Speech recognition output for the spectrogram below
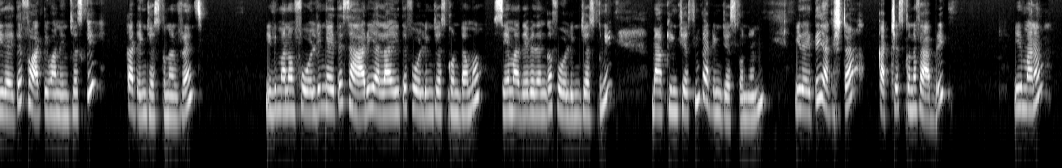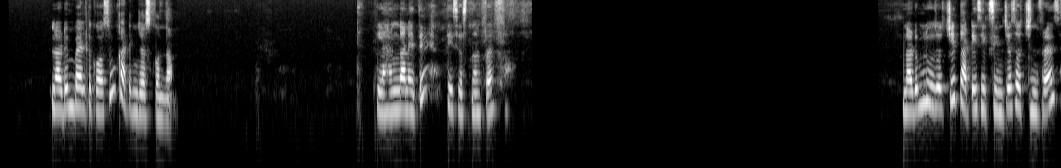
ఇదైతే ఫార్టీ వన్ ఇంచెస్కి కటింగ్ చేసుకున్నాను ఫ్రెండ్స్ ఇది మనం ఫోల్డింగ్ అయితే శారీ ఎలా అయితే ఫోల్డింగ్ చేసుకుంటామో సేమ్ అదే విధంగా ఫోల్డింగ్ చేసుకుని మార్కింగ్ చేసుకుని కటింగ్ చేసుకున్నాను. ఇదైతే ఎక్స్ట్రా కట్ చేసుకున్న ఫ్యాబ్రిక్. ఇది మనం నడుం బెల్ట్ కోసం కటింగ్ చేసుకుందాం. లెహంగానైతే తీసేస్తున్నాను ఫ్రెండ్స్. నడుము లూజ్ వచ్చి థర్టీ సిక్స్ ఇంచెస్ వచ్చింది ఫ్రెండ్స్.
